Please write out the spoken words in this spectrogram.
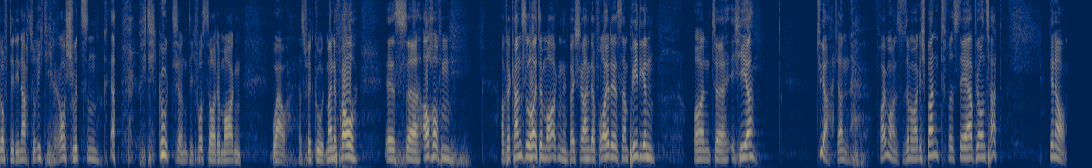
durfte die Nacht so richtig rausschwitzen. Ja, richtig gut. Und ich wusste heute Morgen, wow, das wird gut. Meine Frau ist äh, auch auf, dem, auf der Kanzel heute Morgen bei Strahlen der Freude, ist am Predigen. Und äh, ich hier. Tja, dann freuen wir uns. Sind wir mal gespannt, was der Herr für uns hat. Genau.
